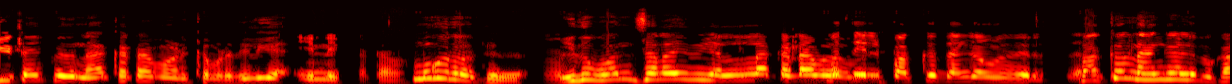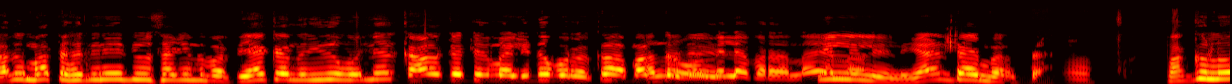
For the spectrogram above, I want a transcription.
ಈ ಟೈಪ್ ಇದನ್ನ ಕಟಾವ್ ಮಾಡ್ಕೊಂಡ್ಬಿಡೋದು ಇಲ್ಲಿಗೆ ಇಲ್ಲಿ ಕಟಾವ್ ಮುಗಿದೋಗ್ತದೆ ಹೋಗ್ತದೆ. ಒಂದ್ ಇದು ಒಂದ್ಸಲ ಇದು ಎಲ್ಲ ಕಟಾವ್ ಇಲ್ಲಿ ಪಕ್ಕದ ಹಂಗ ಉಳಿದಿರುತ್ತೆ. ಪಕ್ಕದ ಹಂಗ ಹೇಳ್ಬೇಕು. ಅದು ಮತ್ತೆ ಹದಿನೈದು ದಿವಸ ಆಗಿಂದ ಬರ್ತದೆ ಯಾಕಂದ್ರೆ ಇದು ಒಂದೇ ಕಾಳು ಕಟ್ಟಿದ ಮೇಲೆ ಇದು ಬರೋಕ ಬರಲ್ಲ ಇಲ್ಲ ಇಲ್ಲ ಇಲ್ಲ. ಎರಡು ಟೈಮ್ ಬರುತ್ತೆ. ಪಕ್ಕಲು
